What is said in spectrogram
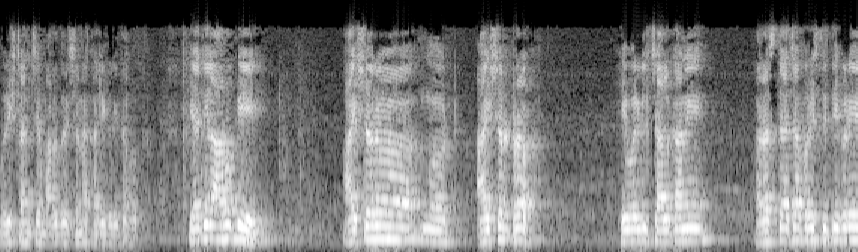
वरिष्ठांच्या मार्गदर्शनाखाली करीत आहोत. यातील आरोपी आयशर आयशर ट्रक हे वरील चालकाने रस्त्याच्या परिस्थितीकडे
